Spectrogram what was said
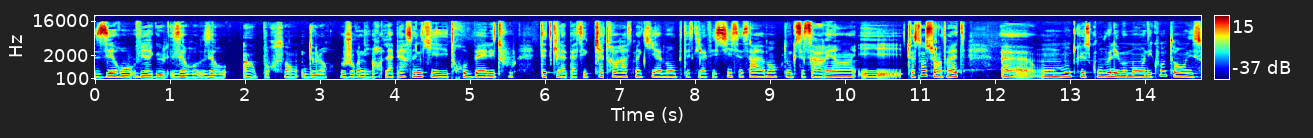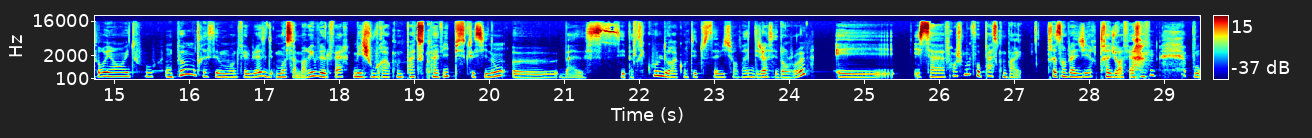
0,001% de leur journée. Alors, la personne qui est trop belle et tout, peut-être qu'elle a passé 4 heures à se maquiller avant, peut-être qu'elle a fait 6 et ça avant, donc ça sert à rien. Et de toute façon, sur internet, euh, on montre que ce qu'on veut, les moments où on est content, on est souriant et tout. On peut montrer ces moments de faiblesse, moi ça m'arrive de le faire, mais je vous raconte pas toute ma vie, puisque sinon, euh, bah, c'est pas très cool de raconter toute sa vie sur internet, déjà c'est dangereux. Et, et ça, franchement, faut pas se comparer. Très simple à dire, très dur à faire. bon,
